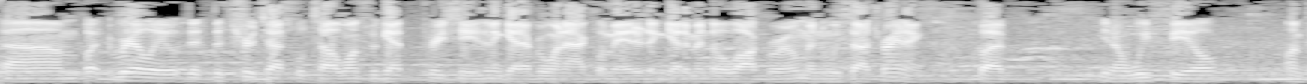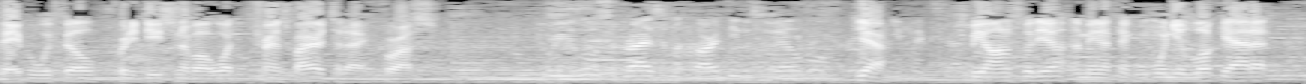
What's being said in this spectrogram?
Um, but really, the, the true test will tell once we get preseason and get everyone acclimated and get them into the locker room and we start training. But you know, we feel on paper we feel pretty decent about what transpired today for us. Were you a little surprised that McCarthy was available? Yeah. To be honest with you, I mean, I think when you look at it,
